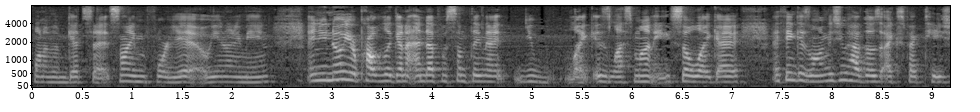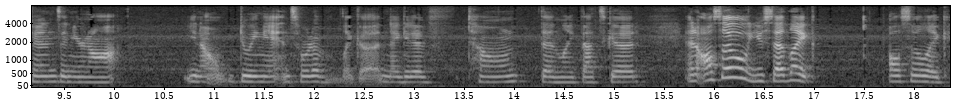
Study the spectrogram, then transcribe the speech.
one of them gets it. It's not even for you, you know what I mean? And you know you're probably gonna end up with something that you like is less money. So like I I think as long as you have those expectations and you're not, you know, doing it in sort of like a negative tone, then like that's good. And also you said like also like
